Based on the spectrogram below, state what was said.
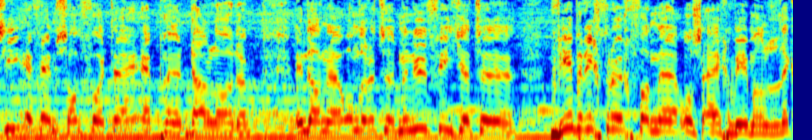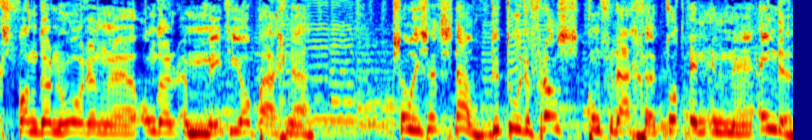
ZFM Zandvoort eh, app eh, downloaden. En dan eh, onder het menu vind je het weerbericht terug van onze eigen weerman Lex van den Hoorn onder een meteopagina. Zo is het. Nou, de Tour de France komt vandaag tot een, een einde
